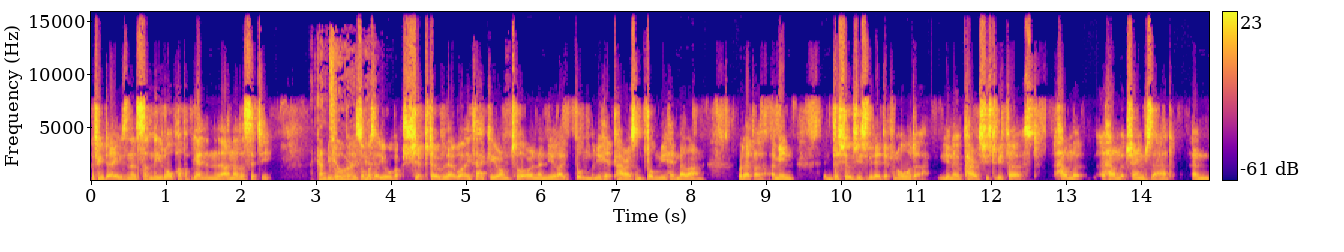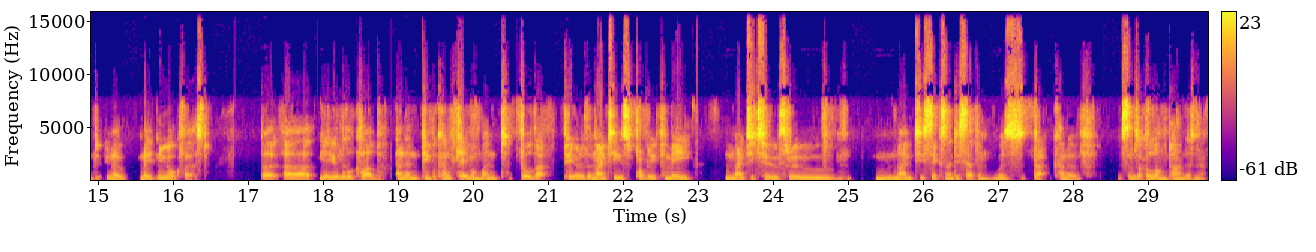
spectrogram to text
a few days, and then suddenly you'd all pop up again in another city. Like on tour. it's almost like you all got shipped over there. Well, exactly. You're on tour, and then you're like, boom, and you hit Paris, and boom, you hit Milan, whatever. I mean, the shows used to be in a different order. You know, Paris used to be first. Helmut, Helmut changed that, and you know, made New York first. But uh, yeah, your little club, and then people kind of came and went for that period of the '90s. Probably for me, '92 through 96, 97 was that kind of. It seems like a long time, doesn't it?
